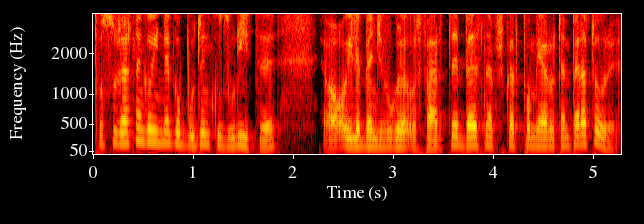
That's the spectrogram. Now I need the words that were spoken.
po prostu żadnego innego budynku z ulicy, o ile będzie w ogóle otwarty, bez na przykład pomiaru temperatury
